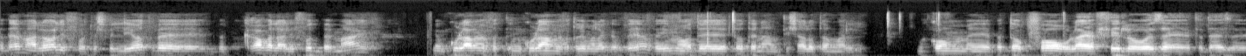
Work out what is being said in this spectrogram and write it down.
אתה יודע מה, לא אליפות, בשביל להיות בקרב על האליפות במאי, הם כולם, הם כולם מוותרים על הגביע, ואם אוהדי טוטנאם תשאל אותם על מקום uh, בטופ 4, אולי אפילו איזה, אתה יודע, איזה,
